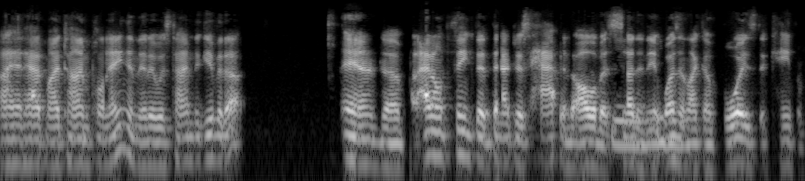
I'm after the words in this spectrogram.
I had had my time playing and that it was time to give it up. And uh, I don't think that that just happened all of a sudden. It wasn't like a voice that came from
